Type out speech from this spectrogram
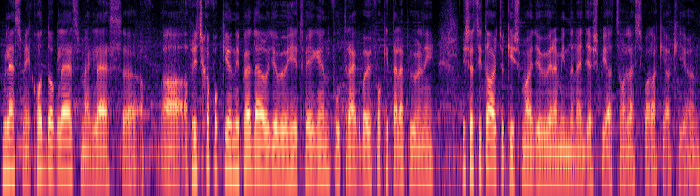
mi lesz még hotdog lesz, meg lesz a, a, a fricska fog kijönni például jövő hétvégén, futrákba ő fog kitelepülni, és ezt itt tartjuk is, majd jövőre minden egyes piacon lesz valaki, aki jön.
